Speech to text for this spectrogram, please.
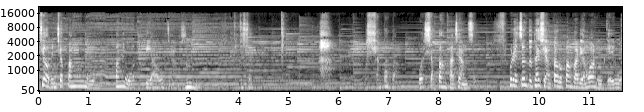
叫人家帮我帮我雕这样子，嗯，他就说啊，我想办法，我想办法这样子。后来真的，他想到了办法，两万五给我，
